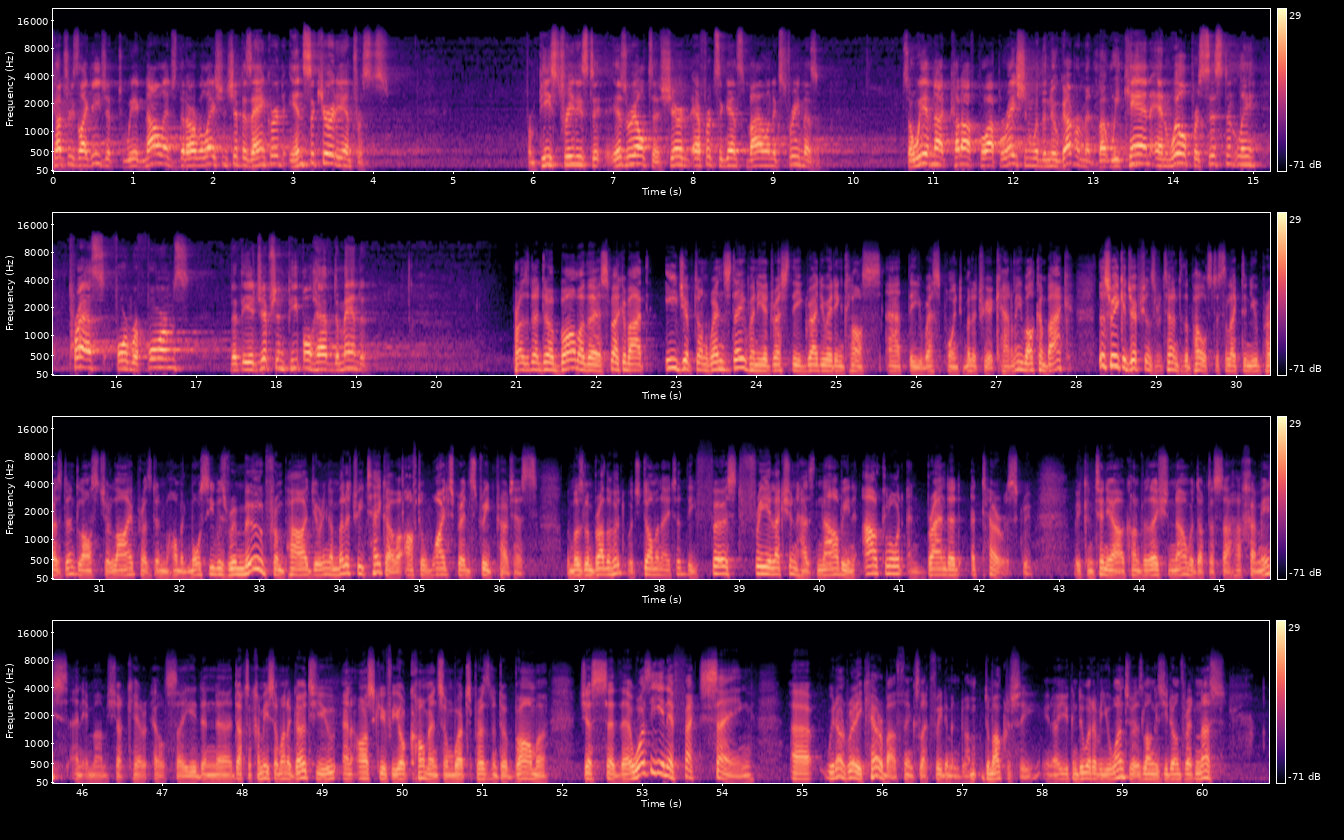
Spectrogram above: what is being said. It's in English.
countries like Egypt, we acknowledge that our relationship is anchored in security interests. From peace treaties to Israel to shared efforts against violent extremism. So we have not cut off cooperation with the new government, but we can and will persistently press for reforms that the Egyptian people have demanded. President Obama there spoke about Egypt on Wednesday when he addressed the graduating class at the West Point Military Academy. Welcome back. This week, Egyptians returned to the polls to select a new president. Last July, President Mohamed Morsi was removed from power during a military takeover after widespread street protests. The Muslim Brotherhood, which dominated the first free election, has now been outlawed and branded a terrorist group. We continue our conversation now with Dr. Sahar Khamis and Imam Shakir El Sayed. And uh, Dr. Khamis, I want to go to you and ask you for your comments on what President Obama just said there. Was he in effect saying, uh, we don't really care about things like freedom and democracy. You know, you can do whatever you want to as long as you don't threaten us.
